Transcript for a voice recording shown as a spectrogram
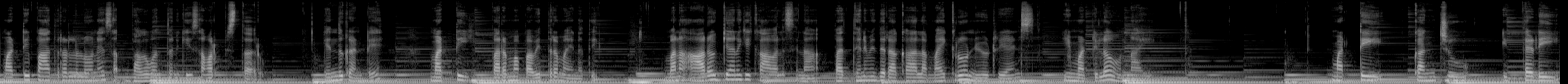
మట్టి పాత్రలలోనే భగవంతునికి సమర్పిస్తారు. ఎందుకంటే మట్టి పరమ పవిత్రమైనది. మన ఆరోగ్యానికి కావలసిన పద్దెనిమిది రకాల మైక్రో న్యూట్రియంట్స్ ఈ మట్టిలో ఉన్నాయి. మట్టి కంచు ఇత్తడి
